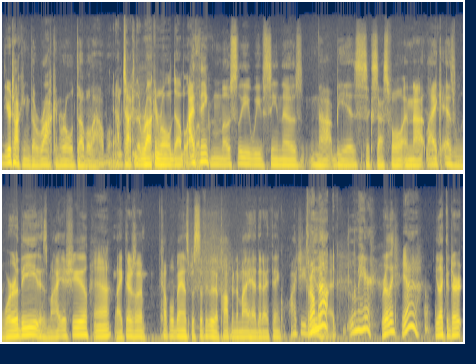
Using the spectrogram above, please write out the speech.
you're talking the rock and roll double album. I'm talking the rock and roll double I think mostly we've seen those not be as successful and not like as worthy as my issue. Yeah. Like there's a couple bands specifically that pop into my head that I think, why'd you Throw them that? out. Let me hear. Really? Yeah. You like the dirt?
